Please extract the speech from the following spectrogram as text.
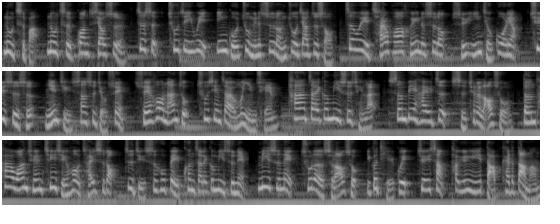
怒斥吧，怒斥光的消逝。”这是出自一位英国著名的诗人作家之手。这位才华横溢的诗人属于饮酒过量，去世时年仅三十九岁。随后，男主出现在我们眼前，他在一个密室醒来，身边还有一只死去的老鼠。等他完全清醒后，才意识到自己似乎被困在了一个密室内。密室内除了死老鼠，一个铁柜，追上他远远也打不开的大门。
